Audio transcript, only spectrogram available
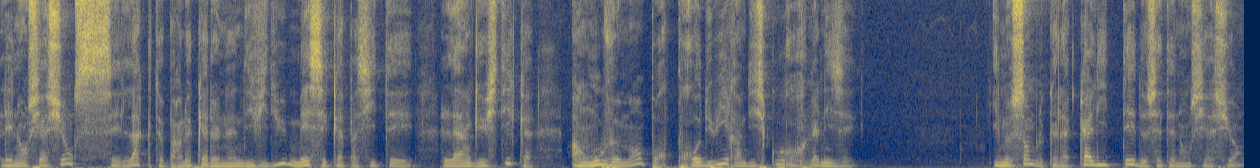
L'énonciation, c'est l'acte par lequel un individu met ses capacités linguistiques en mouvement pour produire un discours organisé. Il me semble que la qualité de cette énonciation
